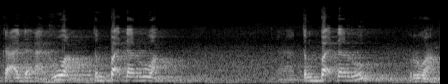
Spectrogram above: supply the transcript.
keadaan ruang tempat dan ruang. Ha, tempat dan ru, ruang.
